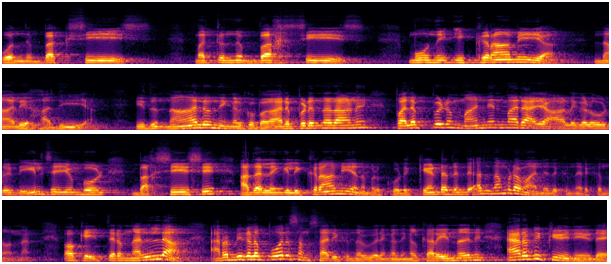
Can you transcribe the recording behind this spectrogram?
ഒന്ന് ബക്ഷീഷ് മറ്റൊന്ന് ബക്ഷീഷ് മൂന്ന് ഇക്രാമിയ നാല് ഹദിയ ഇത് നാലും നിങ്ങൾക്ക് ഉപകാരപ്പെടുന്നതാണ്. പലപ്പോഴും മാന്യന്മാരായ ആളുകളോട് ഡീൽ ചെയ്യുമ്പോൾ ബക്ഷീഷ് അതല്ലെങ്കിൽ ഇക്രാമിയ നമ്മൾ കൊടുക്കേണ്ടതുണ്ട്. അത് നമ്മുടെ മാന്യതയ്ക്ക് നിരക്കുന്ന ഒന്നാണ്. ഓക്കെ ഇത്തരം നല്ല അറബികളെ പോലെ സംസാരിക്കുന്ന വിവരങ്ങൾ നിങ്ങൾക്കറിയുന്നതിന് അറബിക് യൂണിയുടെ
